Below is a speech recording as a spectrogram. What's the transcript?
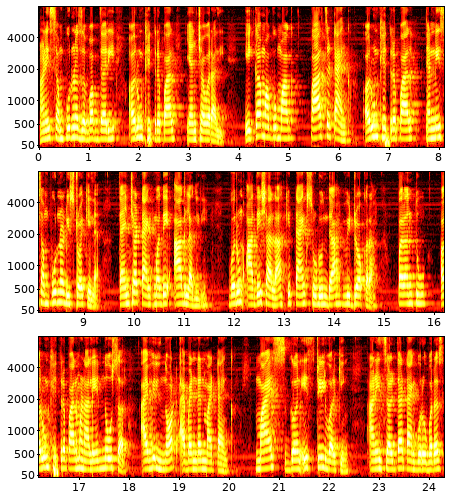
आणि संपूर्ण जबाबदारी अरुण खेत्रपाल यांच्यावर आली. एका मागोमाग पाच टँक अरुण खेत्रपाल यांनी संपूर्ण डिस्ट्रॉय केल्या. त्यांच्या टँकमध्ये आग लागली. वरून आदेश आला की टँक सोडून द्या विड्रॉ करा. परंतु अरुण खेत्रपाल म्हणाले no sir. I will not abandon my tank my gun is still working आणि जळत्या टँकबरोबरच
